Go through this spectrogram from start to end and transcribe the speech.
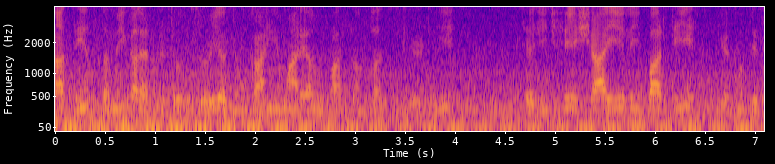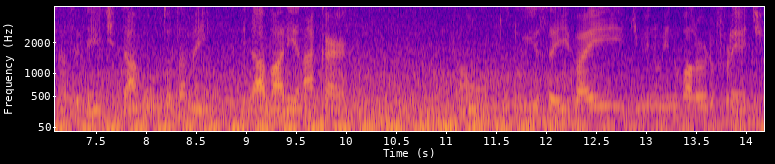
Ficar atento também, galera, no retrovisor aí, ó, tem um carrinho amarelo passando do lado esquerdo aí. Se a gente fechar ele e bater e acontecer um acidente, dá multa também e dá avaria na carga. Então, tudo isso aí vai diminuindo o valor do frete.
